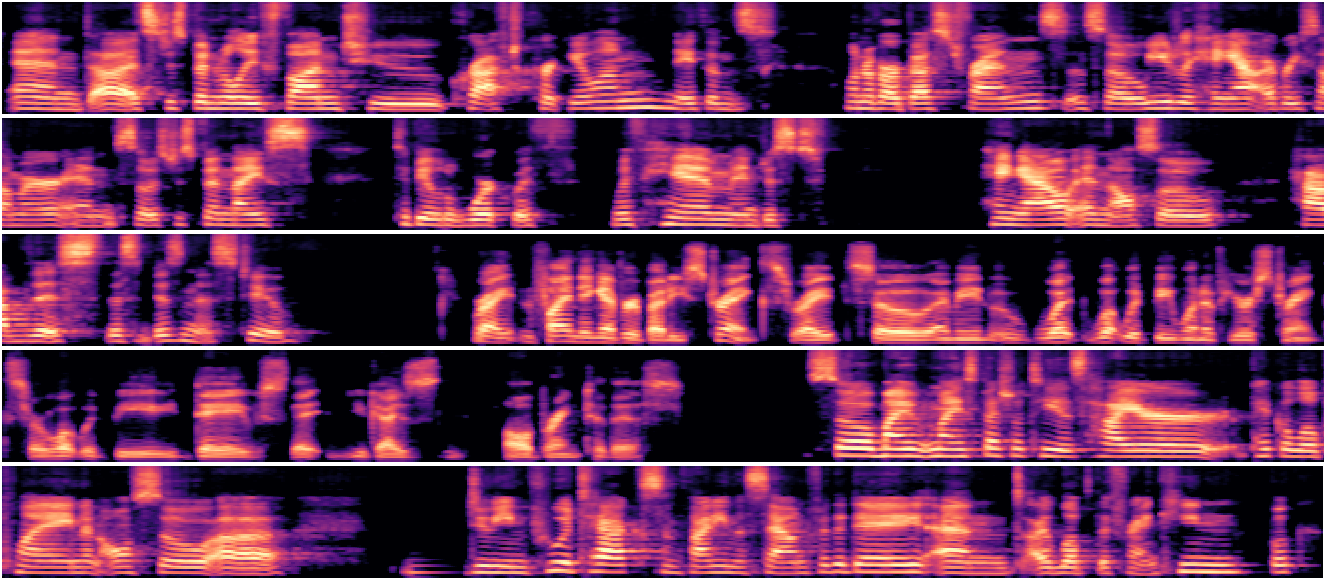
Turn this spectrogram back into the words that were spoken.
And uh, it's just been really fun to craft curriculum. Nathan's one of our best friends. And so we usually hang out every summer. And so it's just been nice to be able to work with with him and just hang out and also have this this business too. Right, and finding everybody's strengths, right? So, I mean, what what would be one of your strengths, or what would be Dave's that you guys all bring to this? So, my my specialty is higher piccolo playing, and also uh, doing pu attacks and finding the sound for the day. And I love the Franquin book,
